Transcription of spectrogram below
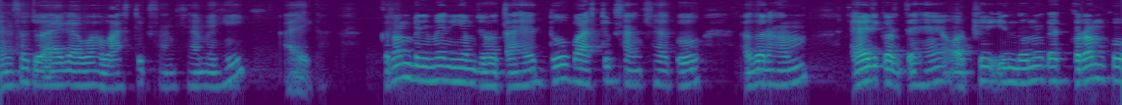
आंसर जो आएगा, वह वास्तविक संख्या में ही आएगा। क्रम विनिमय नियम जो होता है, दो वास्तविक संख्या को अगर हम ऐड करते हैं और फिर इन दोनों का क्रम को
